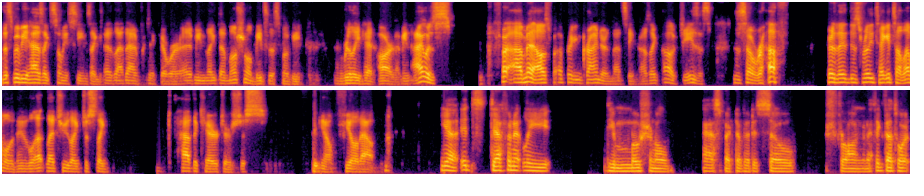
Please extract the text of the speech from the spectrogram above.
This movie has like so many scenes like uh, that, that in particular where I mean like the emotional beats of this movie really hit hard. I mean, I was I admit I was freaking crying during that scene. I was like, oh Jesus, this is so rough. Or they just really take it to a level and they let, let you like just like have the characters just you know feel it out. Yeah, it's definitely the emotional aspect of it is so strong. And I think that's what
